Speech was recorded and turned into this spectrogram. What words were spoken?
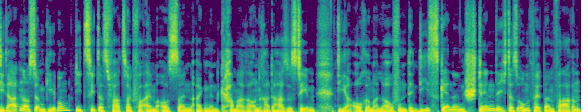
Die Daten aus der Umgebung, die zieht das Fahrzeug vor allem aus seinen eigenen Kamera- und Radarsystemen, die ja auch immer laufen. Denn die scannen ständig das Umfeld beim Fahren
